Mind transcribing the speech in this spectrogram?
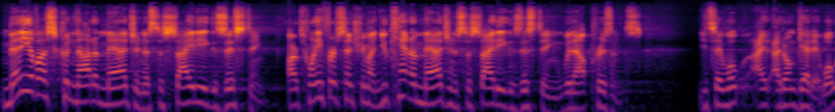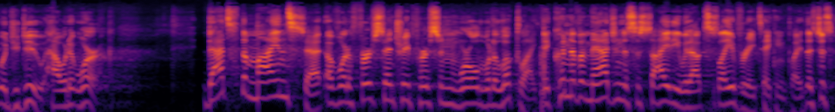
Many of us could not imagine a society existing. Our 21st century mind, you can't imagine a society existing without prisons. You'd say, Well, I, I don't get it. What would you do? How would it work? That's the mindset of what a first century person world would have looked like. They couldn't have imagined a society without slavery taking place. It's just,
